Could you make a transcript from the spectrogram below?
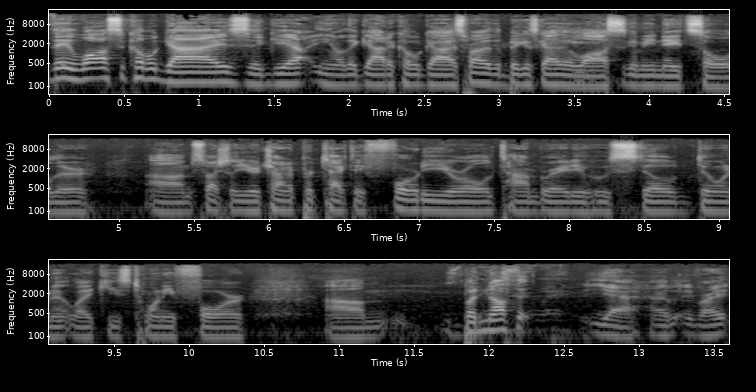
they lost a couple guys. They got you know they got a couple guys. Probably the biggest guy they lost is going to be Nate Solder. Um, especially you're trying to protect a 40 year old Tom Brady who's still doing it like he's 24. Um, but nothing. Yeah, uh, right.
